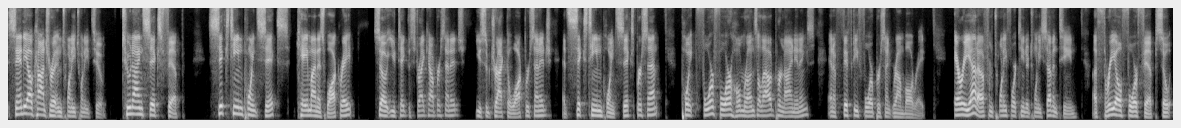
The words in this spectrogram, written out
Sandy Alcantara in 2022, 296 FIP, 16.6 K minus walk rate. So you take the strikeout percentage, you subtract the walk percentage at 16.6%, 0.44 home runs allowed per nine innings, and a 54% ground ball rate. Arrieta from 2014 to 2017, a 304 FIP, so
